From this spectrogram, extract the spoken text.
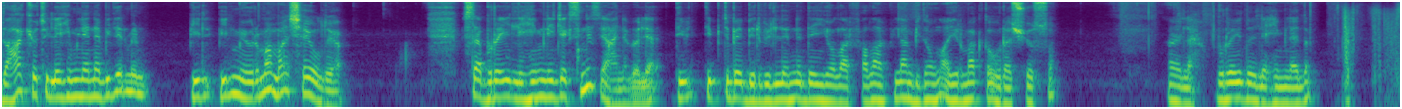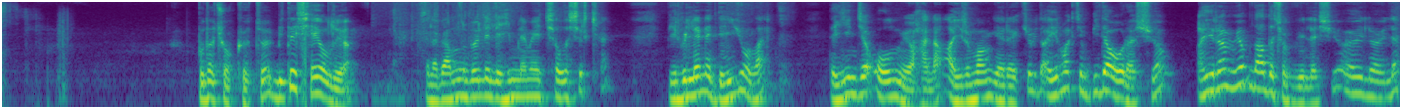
daha kötü lehimlenebilir mi bil- bilmiyorum ama şey oluyor. Mesela burayı lehimleyeceksiniz ya hani böyle dip, dip dibe birbirlerine değiyorlar falan filan bir de onu ayırmakla uğraşıyorsun. Öyle. Burayı da lehimledim. Bu da çok kötü. Bir de şey oluyor. Mesela ben bunu böyle lehimlemeye çalışırken birbirlerine değiyorlar. Değince olmuyor. Hani ayırmam gerekiyor. Bir de ayırmak için bir daha uğraşıyorum. Ayıramıyorum daha da çok birleşiyor. Öyle öyle.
